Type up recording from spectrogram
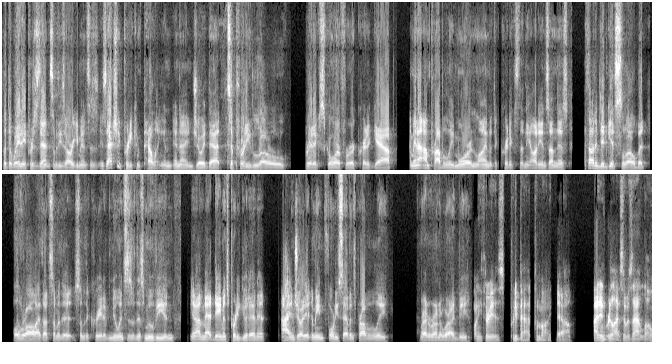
But the way they present some of these arguments is, is actually pretty compelling, and, and I enjoyed that. It's a pretty low critic score for a critic gap. I mean, I'm probably more in line with the critics than the audience on this. I thought it did get slow, but overall, I thought some of the some of the creative nuances of this movie, and you know, Matt Damon's pretty good in it. I enjoyed it. I mean, 47 is probably right around where I'd be. 23 is pretty bad from audience. Yeah, I didn't realize it was that low.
